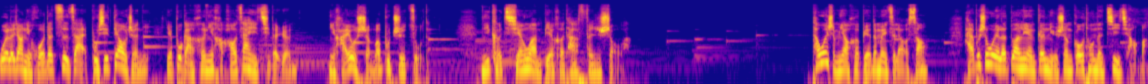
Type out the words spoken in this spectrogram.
为了让你活得自在，不惜吊着你，也不敢和你好好在一起的人，你还有什么不知足的？你可千万别和他分手啊！他为什么要和别的妹子聊骚？还不是为了锻炼跟女生沟通的技巧吗？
